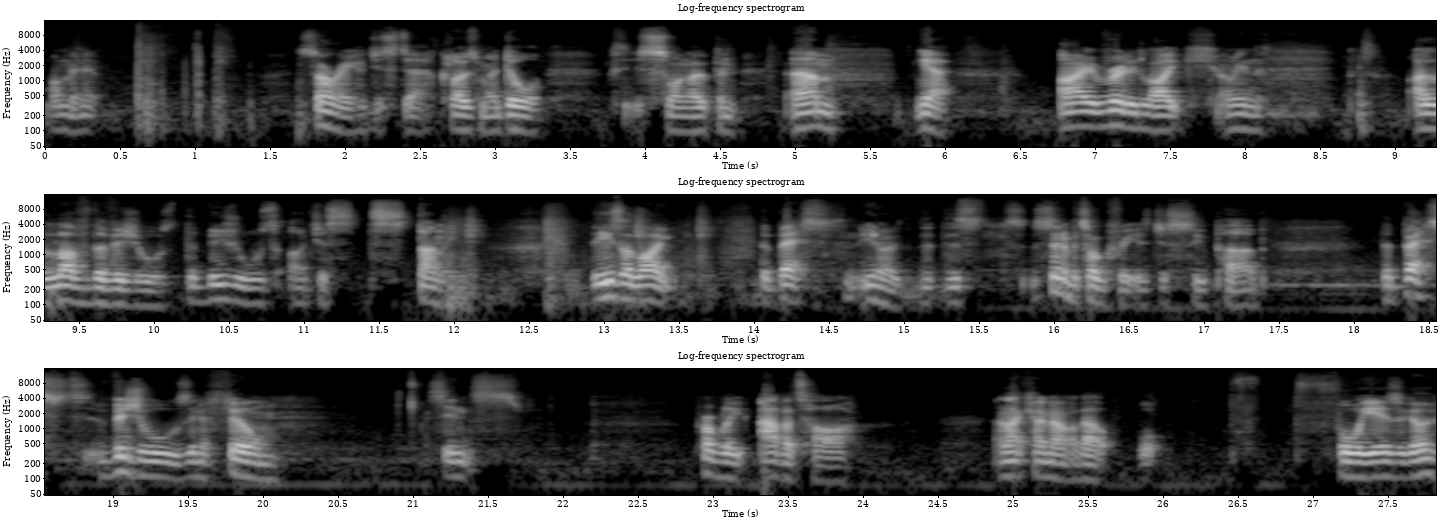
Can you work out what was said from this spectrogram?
One minute. Sorry, I just uh, closed my door because it just swung open. Um, yeah, I really like. I mean, I love the visuals. The visuals are just stunning. These are like the best. You know, the, this cinematography is just superb. The best visuals in a film since probably Avatar, and that came out about what four years ago,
